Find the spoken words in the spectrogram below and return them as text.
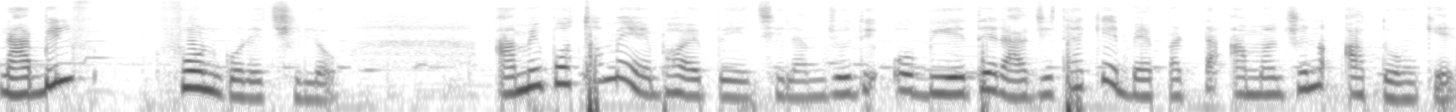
নাবিল ফোন করেছিল। আমি প্রথমে ভয় পেয়েছিলাম। যদি ও বিয়েতে রাজি থাকে ব্যাপারটা আমার জন্য আতঙ্কের।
